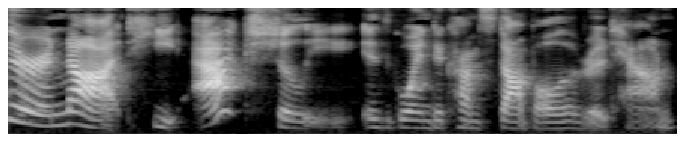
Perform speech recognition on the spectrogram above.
whether or not he actually is going to come stomp all over the town,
